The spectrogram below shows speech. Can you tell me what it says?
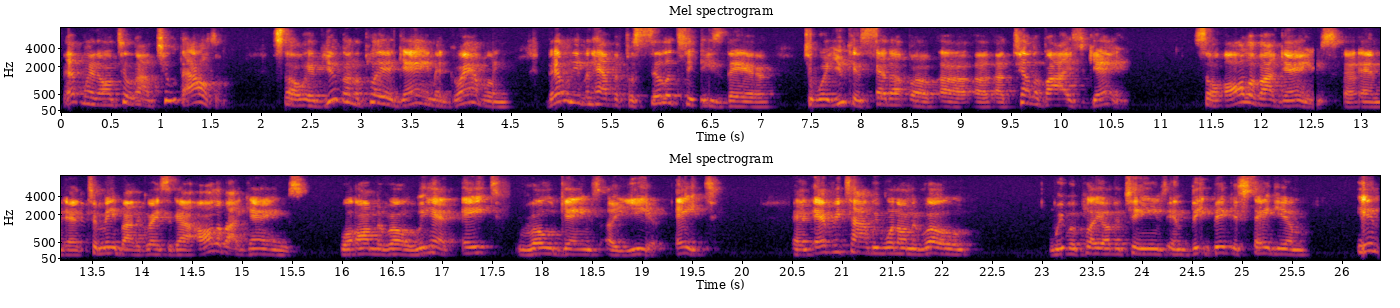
That went on until around 2000. So if you're going to play a game at Grambling, they don't even have the facilities there to where you can set up a, a, a televised game. So all of our games, uh, and, and to me, by the grace of God, all of our games were on the road. We had eight road games a year, eight. And every time we went on the road, we would play other teams in the biggest stadium in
